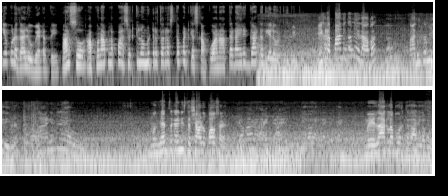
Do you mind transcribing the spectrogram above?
ते कुठं झाले उभे ते असो आपण आपला पासष्ट किलोमीटरचा रस्ता पटक्यास कापू आणि आता डायरेक्ट गाठात गेल्यावरतीच भेटू. इकडं पाणी कमी आहे का आबा? पाणी कमी आहे इकडं? नाही हो. मग ह्यांचं काय नसतं शाळू पावसाळ्यात. काही. लागला बोर तर लागला बोर.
